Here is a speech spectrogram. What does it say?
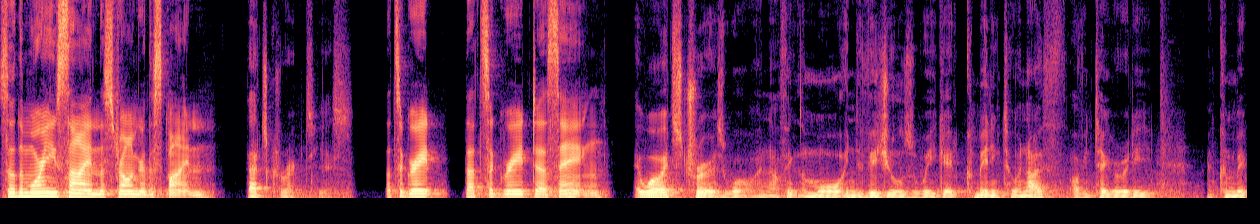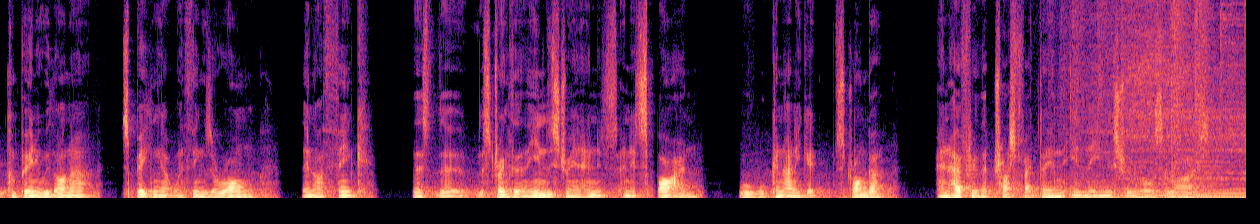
So the more you sign, the stronger the spine. That's correct. Yes. That's a great. That's a great uh, saying. Eh, well, it's true as well, and I think the more individuals we get committing to an oath of integrity, and commit, competing with honour, speaking up when things are wrong, then I think the, the, the strength of the industry and its, and its spine will, can only get stronger, and hopefully the trust factor in, in the industry will also rise.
